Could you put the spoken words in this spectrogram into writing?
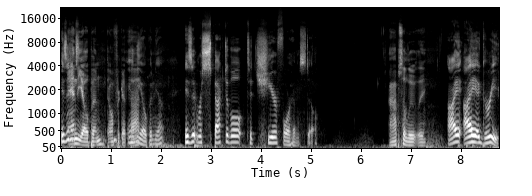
is it And ex- the Open, don't forget and that. the Open? Yeah, is it respectable to cheer for him still? Absolutely. I I agree.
